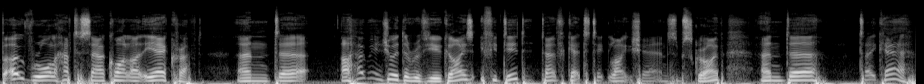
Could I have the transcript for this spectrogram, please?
But overall, I have to say I quite like the aircraft, and uh, I hope you enjoyed the review, guys. If you did, don't forget to tick like, share, and subscribe, and take care.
